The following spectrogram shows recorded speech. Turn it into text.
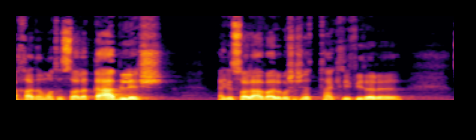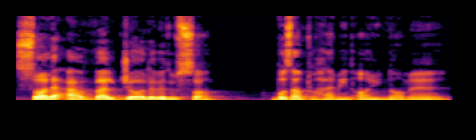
و خدمات سال قبلش. اگه سال اول باشه چه تکلیفی داره؟ سال اول جالب دوستان. بازم تو همین آینامه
